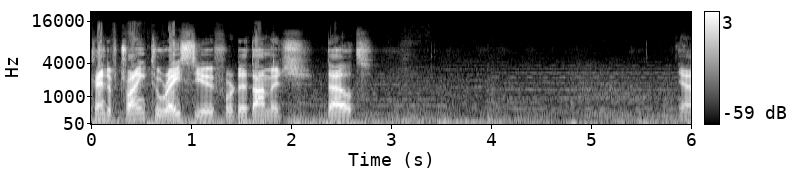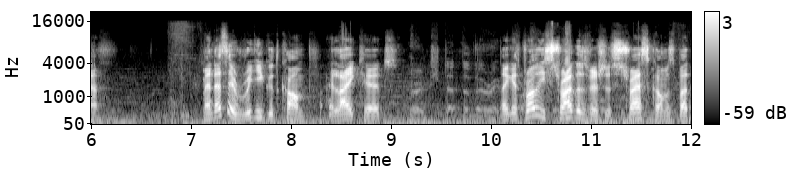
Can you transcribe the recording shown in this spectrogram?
kind of trying to race you for the damage dealt. Yeah. Man, that's a really good comp. I like it. Like it probably struggles versus stress comps, but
